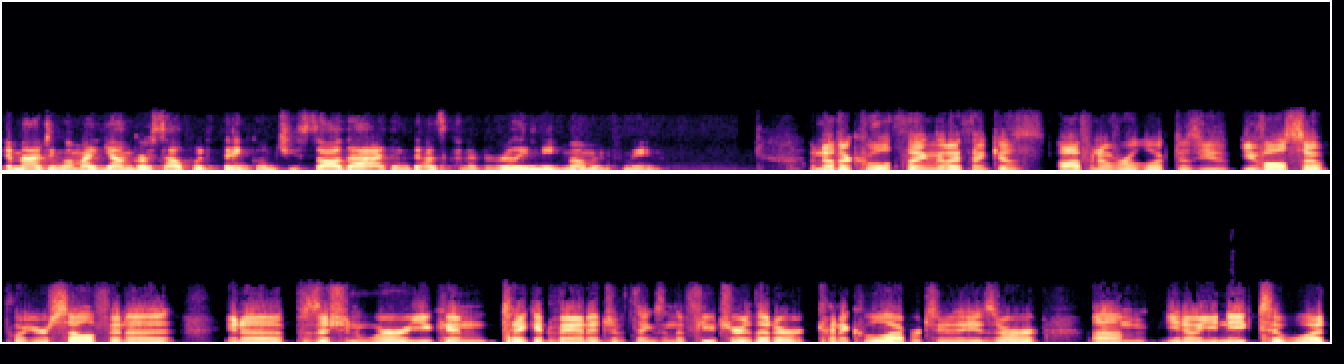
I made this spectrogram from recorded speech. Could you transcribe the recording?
imagining what my younger self would think when she saw that. I think that was kind of a really neat moment for me. Another cool thing that I think is often overlooked is you you've also put yourself in a in a position where you can take advantage of things in the future that are kind of cool opportunities or um, you know unique to what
